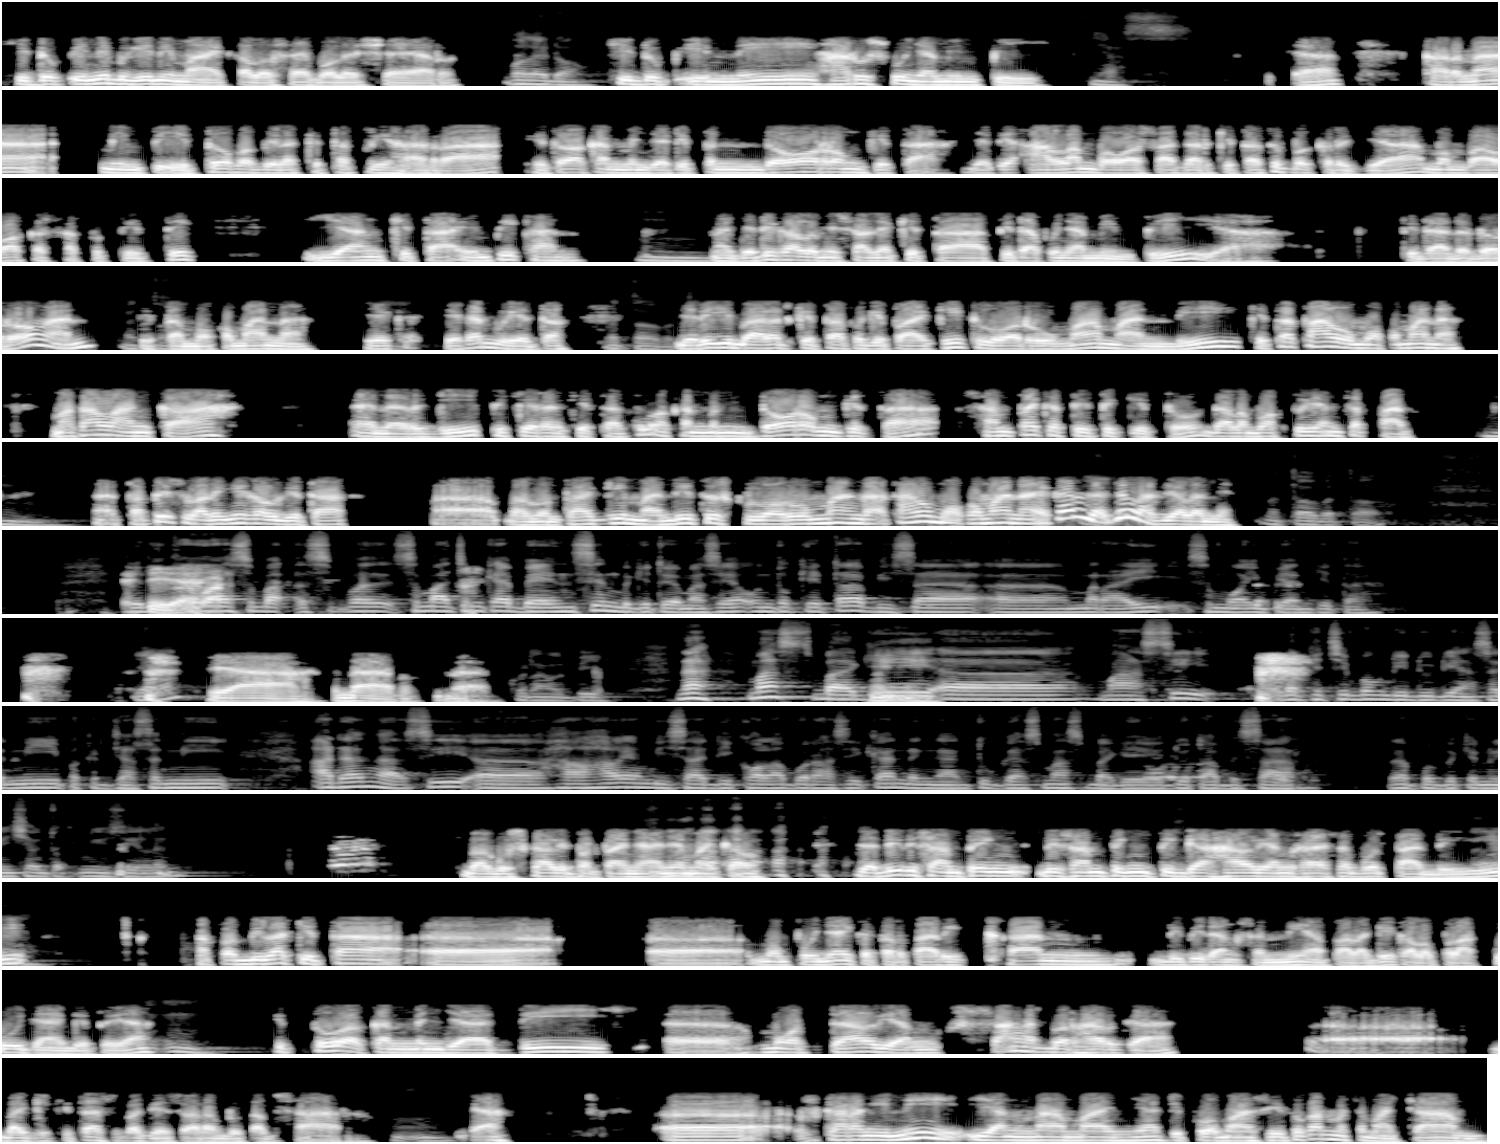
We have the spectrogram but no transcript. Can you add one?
Hidup ini begini, Mike, kalau saya boleh share. Boleh dong. Hidup ini harus punya mimpi. Yes. Ya, karena mimpi itu apabila kita pelihara, itu akan menjadi pendorong kita. Jadi alam bawah sadar kita itu bekerja membawa ke satu titik yang kita impikan. Hmm. Nah, jadi kalau misalnya kita tidak punya mimpi, ya tidak ada dorongan. Betul. Kita mau ke mana? Ya, ya kan begitu. Betul, betul. Jadi ibarat kita pagi-pagi keluar rumah mandi, kita tahu mau ke mana. Maka langkah, energi, pikiran kita tuh akan mendorong kita sampai ke titik itu dalam waktu yang cepat. Hmm. Nah, tapi sebaliknya kalau kita uh, bangun pagi, mandi, terus keluar rumah, nggak tahu mau ke mana, ya kan nggak jelas jalannya. Betul betul. Jadi iya. kayak seba, semacam kayak bensin begitu ya mas ya, untuk kita bisa uh, meraih semua impian kita. Ya, ya benar, benar. Kurang lebih. Nah, Mas sebagai hmm. uh, masih berkecimpung di dunia seni, pekerja seni, ada nggak sih hal eh, hal-hal yang bisa dikolaborasikan dengan tugas Mas sebagai duta besar Republik Indonesia untuk New Zealand? Bagus sekali pertanyaannya, Michael. Jadi di samping di samping tiga hal yang saya sebut tadi, apabila kita uh, uh, mempunyai ketertarikan di bidang seni, apalagi kalau pelakunya gitu ya, mm-hmm. itu akan menjadi uh, modal yang sangat berharga uh, bagi kita sebagai seorang duta besar. Mm-hmm. Ya, uh, sekarang ini yang namanya diplomasi itu kan macam-macam,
